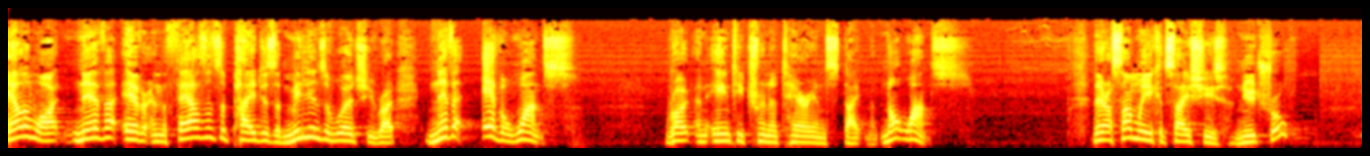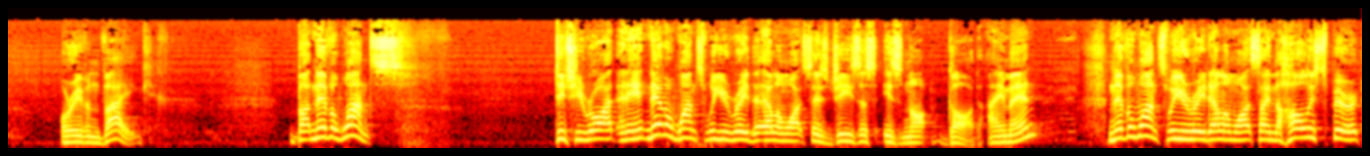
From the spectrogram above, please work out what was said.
Ellen White never ever, in the thousands of pages of millions of words she wrote, never ever once wrote an anti Trinitarian statement. Not once. There are some where you could say she's neutral or even vague. But never once did she write, and never once will you read that Ellen White says Jesus is not God. Amen? Never once will you read Ellen White saying the Holy Spirit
